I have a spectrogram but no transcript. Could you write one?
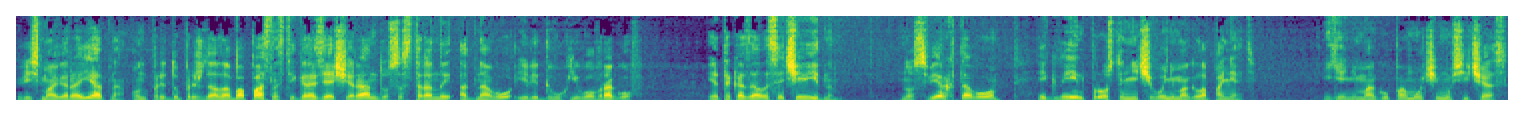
Весьма вероятно, он предупреждал об опасности, грозящей Ранду со стороны одного или двух его врагов. Это казалось очевидным, но сверх того Эгвейн просто ничего не могла понять. «Я не могу помочь ему сейчас.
